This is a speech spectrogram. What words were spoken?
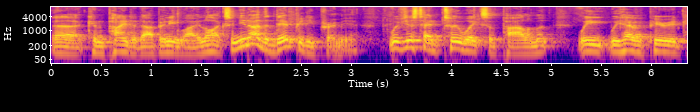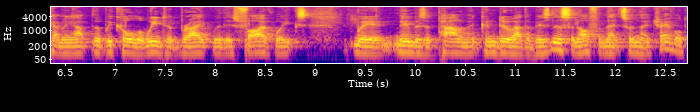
uh, can paint it up any way he likes. And you know the Deputy Premier, we've just had two weeks of Parliament. We, we have a period coming up that we call the winter break where there's five weeks where members of parliament can do other business and often that's when they travel.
